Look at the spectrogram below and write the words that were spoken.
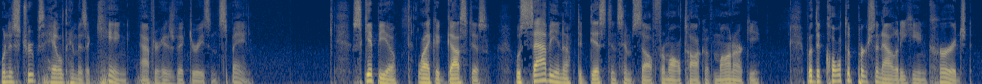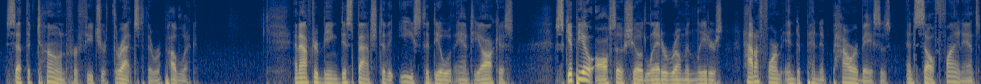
when his troops hailed him as a king after his victories in Spain. Scipio, like Augustus, was savvy enough to distance himself from all talk of monarchy, but the cult of personality he encouraged set the tone for future threats to the Republic. And after being dispatched to the east to deal with Antiochus, Scipio also showed later Roman leaders how to form independent power bases and self-finance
